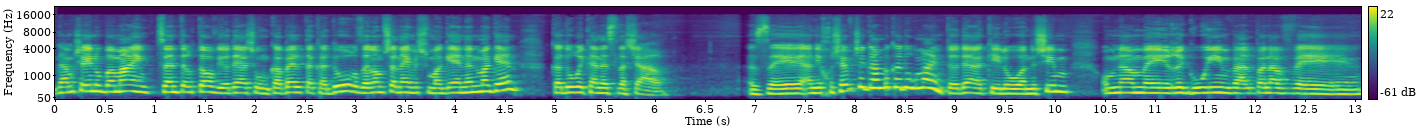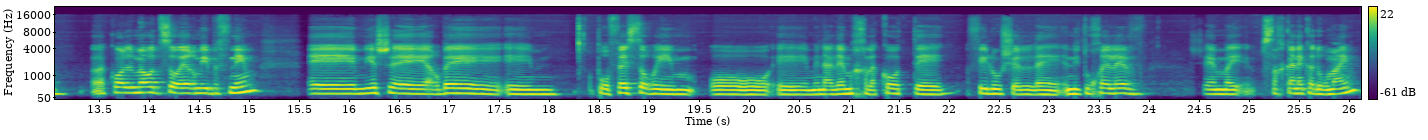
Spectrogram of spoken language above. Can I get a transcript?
גם כשהיינו במים, צנטר טוב יודע שהוא מקבל את הכדור, זה לא משנה אם יש מגן, אין מגן, כדור ייכנס לשער. אז אני חושבת שגם בכדור מים, אתה יודע, כאילו, אנשים אומנם רגועים ועל פניו הכל מאוד סוער מבפנים. יש הרבה פרופסורים או מנהלי מחלקות אפילו של ניתוחי לב שהם שחקני כדור מים,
